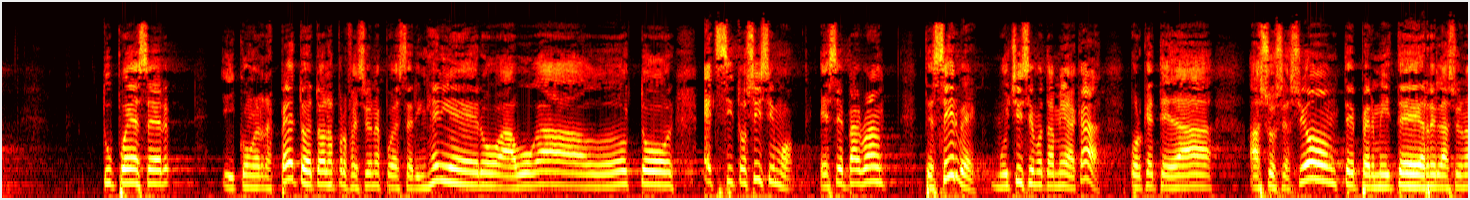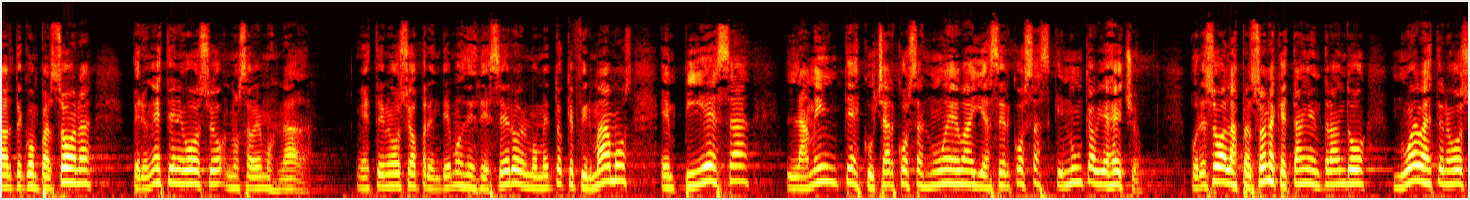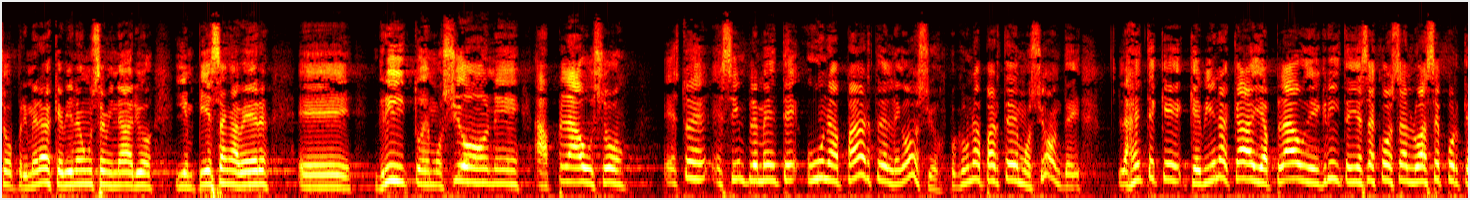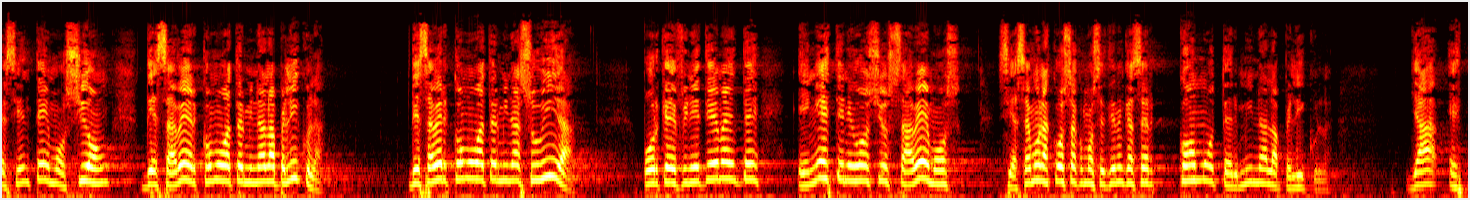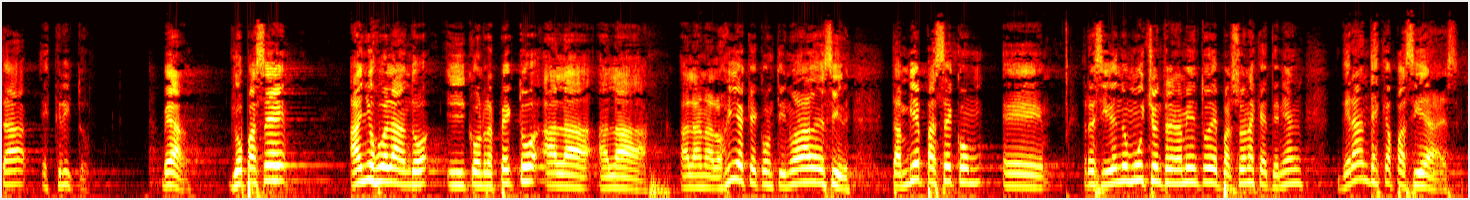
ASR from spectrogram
Tú puedes ser, y con el respeto de todas las profesiones, puedes ser ingeniero, abogado, doctor, exitosísimo. Ese background te sirve muchísimo también acá, porque te da asociación, te permite relacionarte con personas, pero en este negocio no sabemos nada. En este negocio aprendemos desde cero, en el momento que firmamos, empieza la mente a escuchar cosas nuevas y hacer cosas que nunca habías hecho. Por eso a las personas que están entrando nuevas a este negocio, primera vez que vienen a un seminario y empiezan a ver eh, gritos, emociones, aplausos, esto es, simplemente una parte del negocio, porque es una parte de emoción. La gente que, que, viene acá y aplaude y grita y esas cosas lo hace porque siente emoción de saber cómo va a terminar la película de saber cómo va a terminar su vida. Porque definitivamente en este negocio sabemos, si hacemos las cosas como se tienen que hacer, cómo termina la película. Ya está escrito. Vean, yo pasé años volando y con respecto a la, a la, analogía que continuaba a decir, también pasé con, eh, recibiendo mucho entrenamiento de personas que tenían grandes capacidades.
